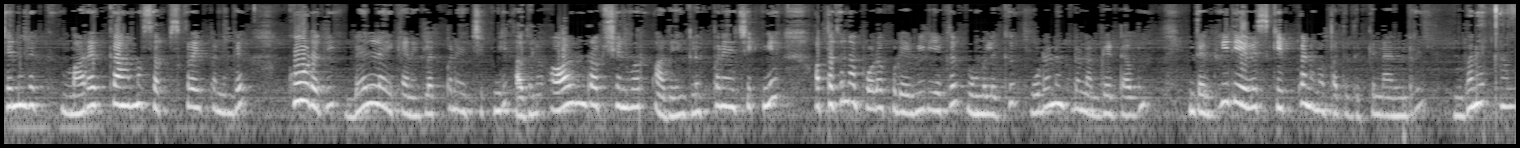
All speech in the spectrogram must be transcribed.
சேனலுக்கு மறக்காமல் சப்ஸ்கிரைப் பண்ணுங்கள் கூடவே பெல் ஐக்கானை கிளிக் பண்ணி வச்சுக்கோங்க. அதில் ஆல் ஆப்ஷன் வரும். அதையும் கிளிக் பண்ணி வச்சுக்கோங்க. அப்போ தான் நான் போடக்கூடிய வீடியோக்கள் உங்களுக்கு உடனுக்குடன் அப்டேட் ஆகும். இந்த வீடியோவை ஸ்கிப் பண்ணாமல் பார்த்ததுக்கு நன்றி. வணக்கம்.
